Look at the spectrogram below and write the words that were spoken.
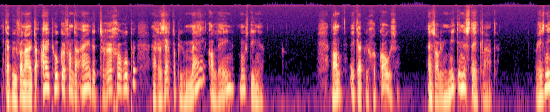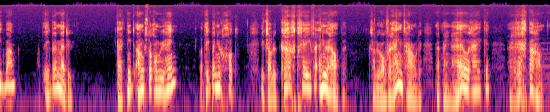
Ik heb u vanuit de uithoeken van de aarde teruggeroepen en gezegd dat u mij alleen moest dienen want ik heb u gekozen en zal u niet in de steek laten. Wees niet bang, want ik ben met u. Kijk niet angstig om u heen, want ik ben uw God. Ik zal u kracht geven en u helpen. Ik zal u overeind houden met mijn heilrijke rechterhand.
